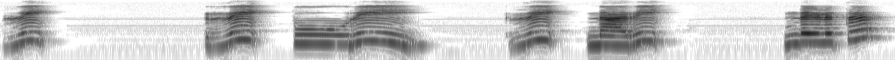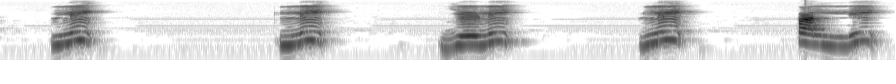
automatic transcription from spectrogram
ரி. ரி பூரி. நரி. இந்த எழுத்து லி. லி. எலி. லி. பல்லி.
